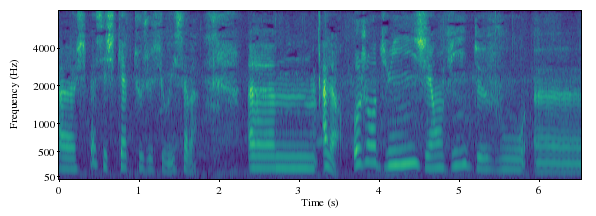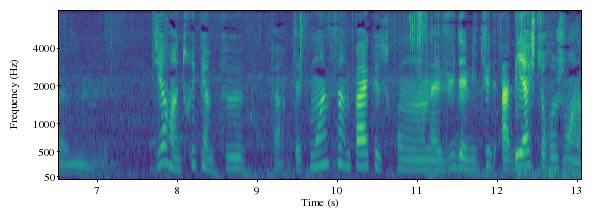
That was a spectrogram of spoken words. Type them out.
euh, je sais pas si je capte où je suis. Oui, ça va. Euh, alors aujourd'hui, j'ai envie de vous dire un truc un peu, peut-être moins sympa que ce qu'on a vu d'habitude. Ah, je te rejoins.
